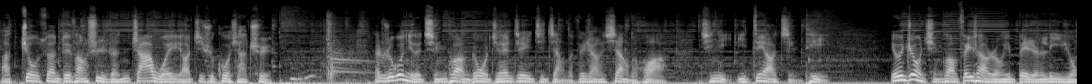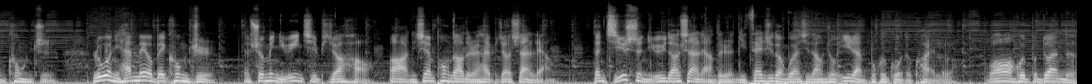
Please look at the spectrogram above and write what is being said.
啊，就算对方是人渣，我也要继续过下去。那如果你的情况跟我今天这一集讲的非常像的话，请你一定要警惕，因为这种情况非常容易被人利用控制。如果你还没有被控制，那说明你运气比较好啊，你现在碰到的人还比较善良。但即使你遇到善良的人，你在这段关系当中依然不会过得快乐，往往会不断的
